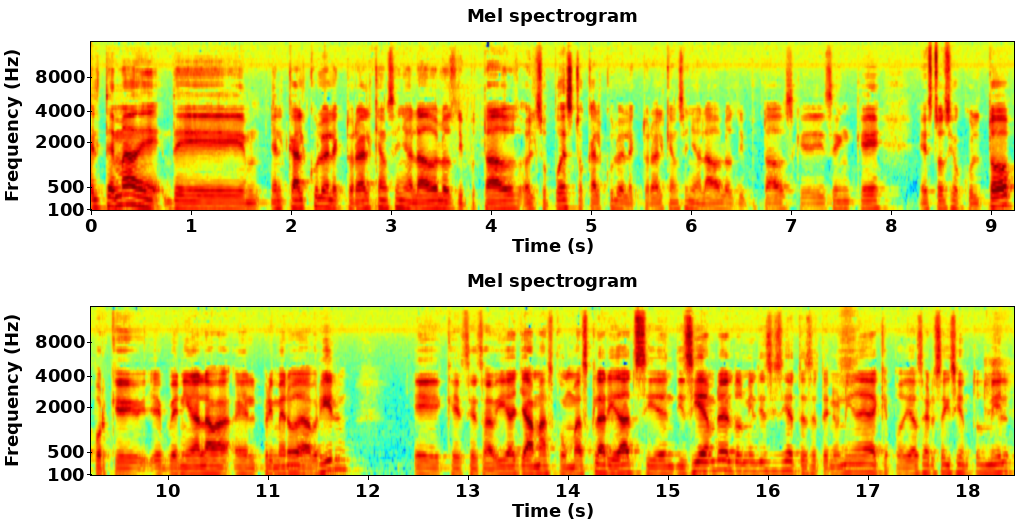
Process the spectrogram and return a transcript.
El tema de, el cálculo electoral que han señalado los diputados, o el supuesto cálculo electoral que han señalado los diputados que dicen que esto se ocultó porque eh, venía el primero de abril, eh, que se sabía ya más con más claridad. Si en diciembre del 2017 se tenía una idea de que podía ser 600 mil,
